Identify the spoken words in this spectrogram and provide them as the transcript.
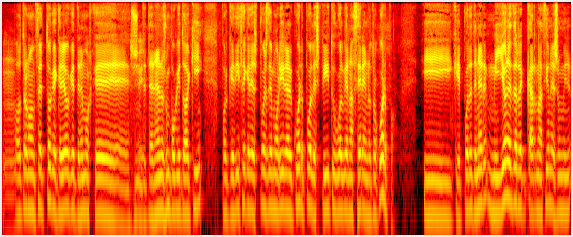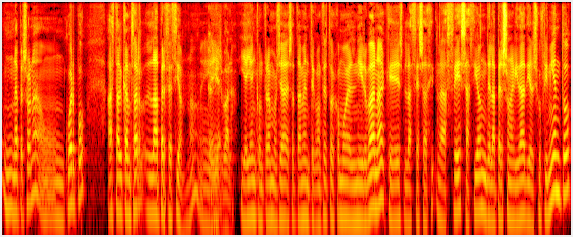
mm. otro concepto que creo que tenemos que detenernos un poquito aquí, porque dice que después de morir el cuerpo, el espíritu vuelve a nacer en otro cuerpo. Y que puede tener millones de reencarnaciones una persona, un cuerpo, hasta alcanzar la perfección. ¿no? Y, el nirvana. Y ahí encontramos ya exactamente conceptos como el nirvana, que es la, la cesación de la personalidad y el sufrimiento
